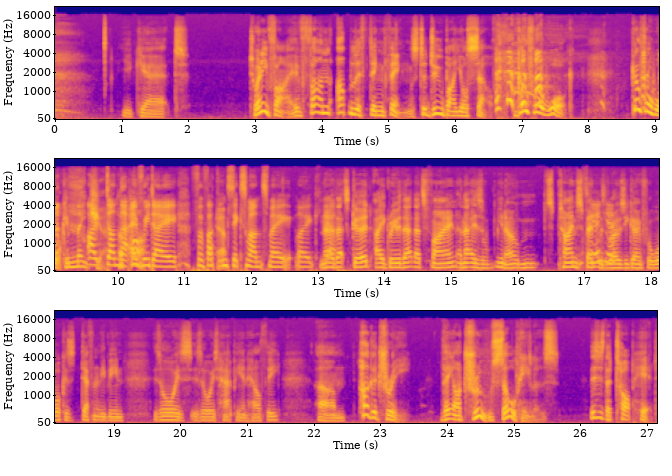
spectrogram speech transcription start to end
you get 25 fun, uplifting things to do by yourself. Go for a walk. Go for a walk in nature. I've done that every day for fucking Yep. six months, mate. Like, No, yeah. that's good. I agree with that. That's fine. And that is, you know, time spent good, with yeah. Rosie going for a walk has definitely been, is always, is always happy and healthy. Um, hug a tree. They are true soul healers. This is the top hit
